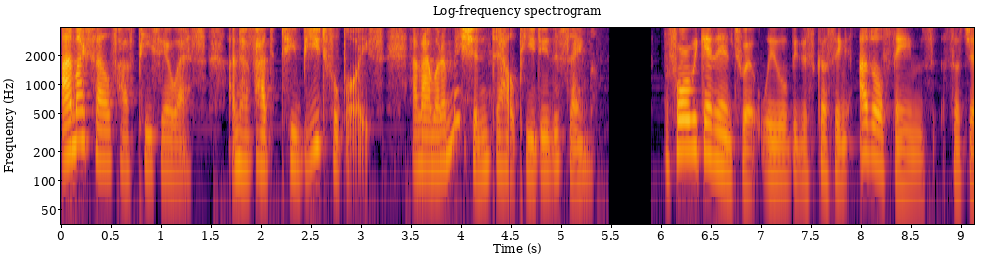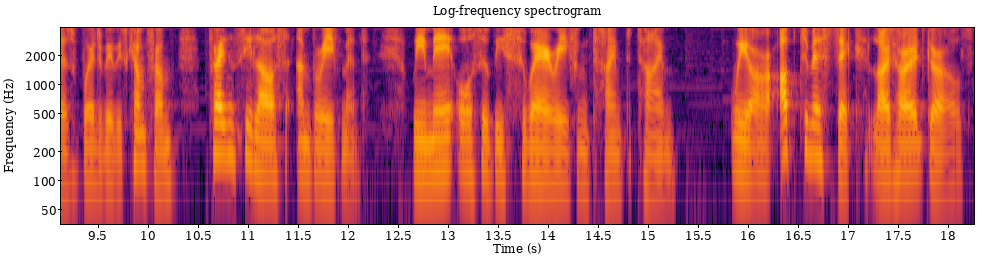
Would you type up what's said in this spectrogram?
I myself have PCOS and have had two beautiful boys, and I'm on a mission to help you do the same. Before we get into it, we will be discussing adult themes such as where do babies come from, pregnancy loss, and bereavement. We may also be sweary from time to time. We are optimistic, light-hearted girls,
